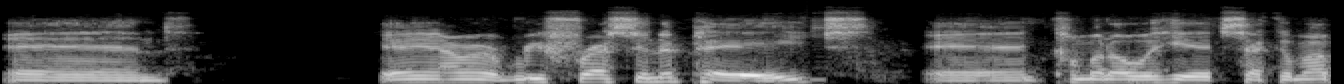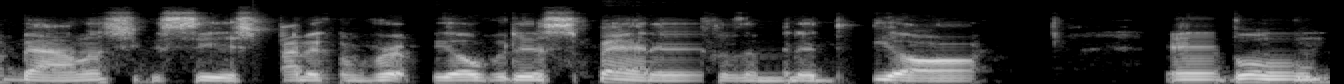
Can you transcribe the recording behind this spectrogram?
And, and I'm refreshing the page and coming over here, checking my balance. You can see it's trying to convert me over to Spanish because I'm in a DR. And boom, a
